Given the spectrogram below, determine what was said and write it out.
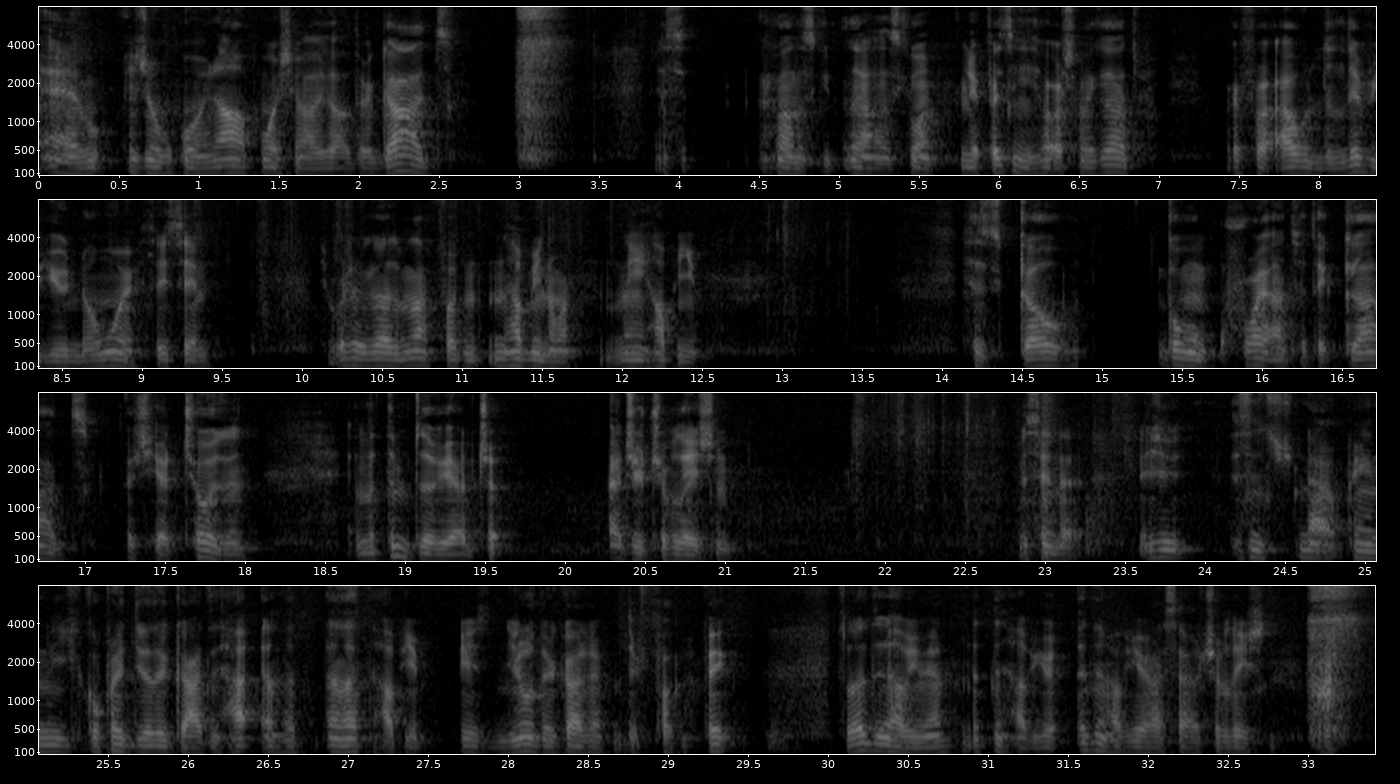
And Israel going off, and worshiping all other gods. Well, let's, no, let's go on. You're me, worship my God. Wherefore I will deliver you no more. So he said, worship God, I'm not fucking helping you no more. I ain't helping you. He says, go, go and cry unto the gods which you have chosen, and let them deliver you at, at your tribulation. He's saying that you, since you're not paying me, go pray to the other gods and, and, let, and let them help you. Because you know their God, they're fucking fake. So let them help you, man. Let them help you. Let them help you out of tribulation.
